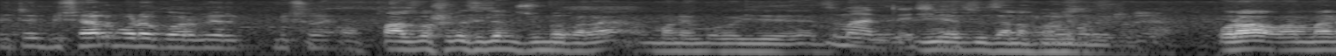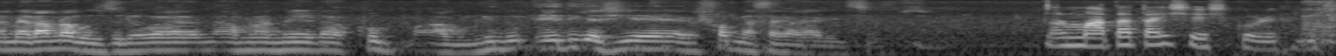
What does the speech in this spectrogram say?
এটা বিশাল বড় গর্বের বিষয়। পাঁচ বছরে ছিলাম জুম্বা পাড়া মানে ওই। ইয়ে মহিলা মাদ্রাসা। ওরা মানে ম্যাডামরা বলছিল আমার মেয়েটা খুব আগুন কিন্তু এইদিকে এসে সব মেসাকার গেছে। আর মাথাটাই শেষ করে ফেলেছে।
